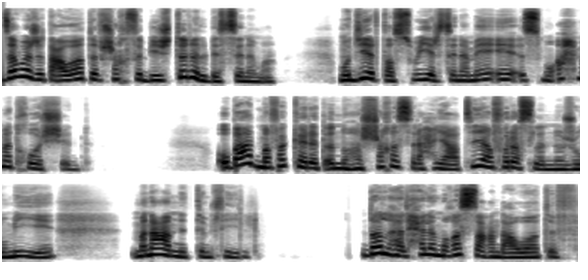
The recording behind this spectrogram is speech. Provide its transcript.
تزوجت عواطف شخص بيشتغل بالسينما. مدير تصوير سينمائي اسمه أحمد خورشد وبعد ما فكرت إنه هالشخص رح يعطيها فرص للنجومية منعها من التمثيل. ضل هالحلم غصة عند عواطف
